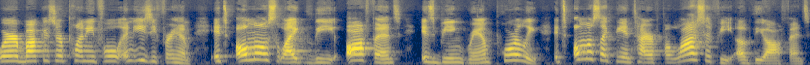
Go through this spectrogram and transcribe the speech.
where buckets are plentiful and easy for him. It's almost like the offense is being ran poorly. It's almost like the entire philosophy of the offense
